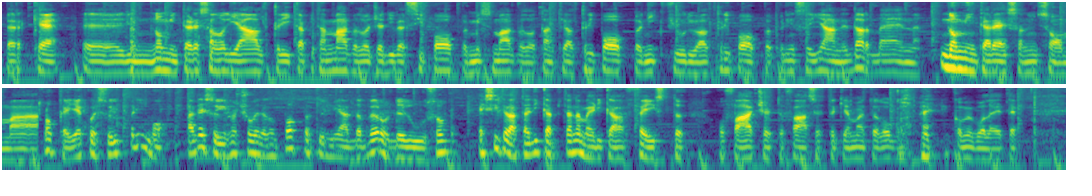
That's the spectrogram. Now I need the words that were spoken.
perché eh, non mi interessano gli altri Capitan Marvel ho già diversi pop Miss Marvel ho tanti altri pop Nick Fury ho altri pop Prince Ian e Darben non mi interessano insomma. Ok e questo è il primo. Adesso vi faccio vedere un pop che mi ha davvero deluso e si tratta di Capitan America Faced o Facet, Facet chiamatelo come, come volete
